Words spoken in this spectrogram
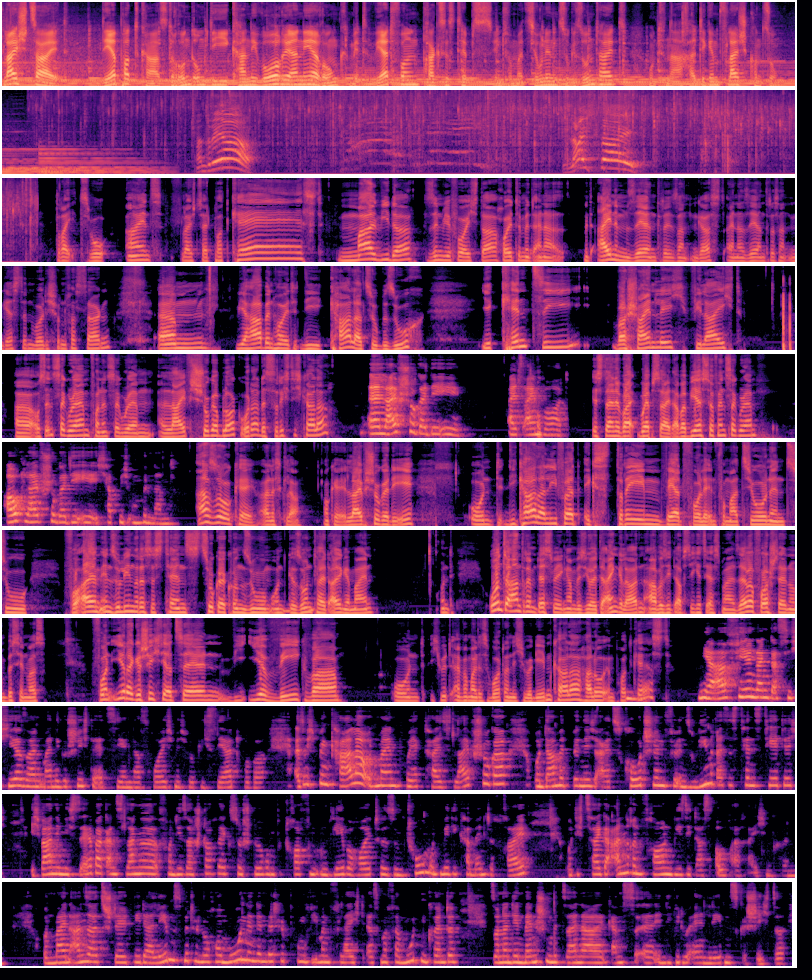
Fleischzeit, der Podcast rund um die karnivore Ernährung mit wertvollen Praxistipps, Informationen zu Gesundheit und nachhaltigem Fleischkonsum. Andrea! Fleischzeit! 3, 2, 1, Fleischzeit Podcast. Mal wieder sind wir für euch da, heute mit einer mit einem sehr interessanten Gast, einer sehr interessanten Gästin, wollte ich schon fast sagen. Ähm, wir haben heute die Carla zu Besuch. Ihr kennt sie wahrscheinlich vielleicht äh, aus Instagram, von Instagram Live Sugar Blog, oder? Das ist richtig, Carla? Äh, livesugar.de als ein oh, Wort. Ist deine Website, aber wie heißt du auf Instagram? Auch livesugar.de. Ich habe mich umbenannt. Ach so, okay, alles klar. Okay, livesugar.de. Und die Carla liefert extrem wertvolle Informationen zu vor allem Insulinresistenz, Zuckerkonsum und Gesundheit allgemein. Und unter anderem deswegen haben wir sie heute eingeladen, aber sie darf sich jetzt erstmal selber vorstellen und ein bisschen was von ihrer Geschichte erzählen, wie ihr Weg war. Und ich würde einfach mal das Wort an dich übergeben, Carla. Hallo im Podcast. Ja, vielen Dank, dass ich hier sein und meine Geschichte erzählen Da freue ich mich wirklich sehr drüber. Also ich bin Carla und mein Projekt heißt Live Sugar und damit bin ich als Coachin für Insulinresistenz tätig. Ich war nämlich selber ganz lange von dieser Stoffwechselstörung betroffen und lebe heute symptom- und medikamentefrei und ich zeige anderen Frauen, wie sie das auch erreichen können. Und mein Ansatz stellt weder Lebensmittel noch Hormone in den Mittelpunkt, wie man vielleicht erstmal vermuten könnte, sondern den Menschen mit seiner ganz äh, individuellen Lebensgeschichte.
